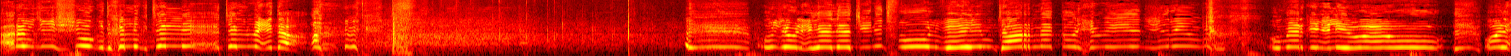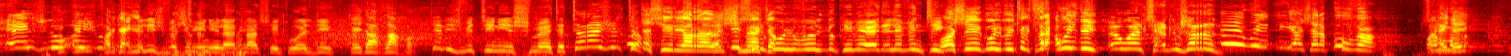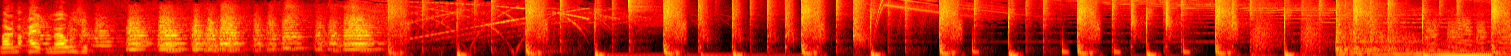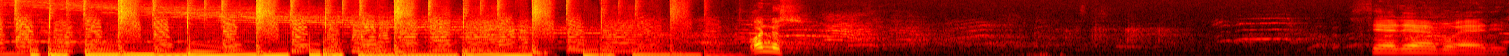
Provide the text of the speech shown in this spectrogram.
عرفتي الشوك تخليك تل تل المعده وجاو العيالات ينتفوا البهيم تهرنت والحمية تجري وباركين عليه واو. والحاج له توكلني، فرقع لي. جبتيني لا طاشيلت والديك كي دار الآخر. انت اللي جبتيني يا الشماتة أنت راجل أنت. تسير يا الشماته تقول لولدك يبعد على بنتي. واش يقول بنتك؟ تفرق ولدي. اول سعد المجرد اي ولدي يا واحد سمك. المقايق ما وجهك. ونس السلام عليكم.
